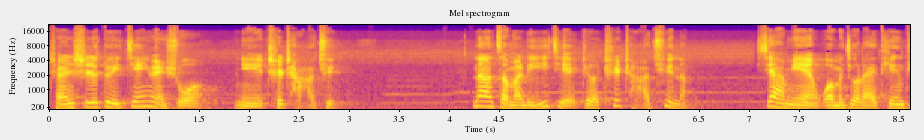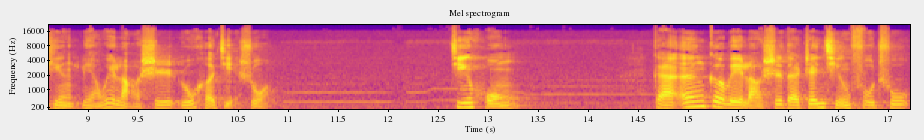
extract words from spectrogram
禅师对监院说：“你吃茶去。”那怎么理解这“吃茶去”呢？下面我们就来听听两位老师如何解说。金红，感恩各位老师的真情付出，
